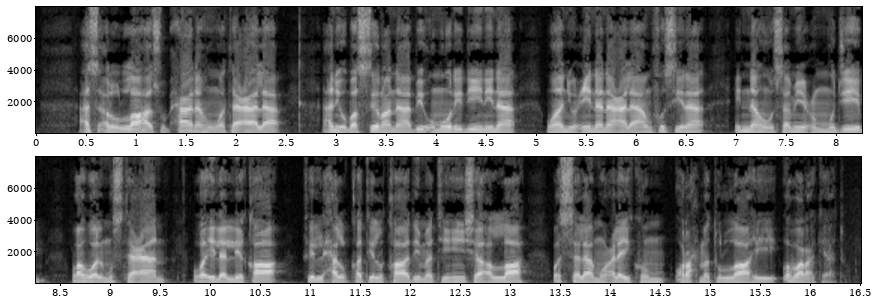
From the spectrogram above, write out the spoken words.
أسأل الله سبحانه وتعالى أن يبصرنا بأمور ديننا وأن يعيننا على أنفسنا إنه سميع مجيب وهو المستعان. وإلى اللقاء في الحلقة القادمة إن شاء الله. والسلام عليكم ورحمة الله وبركاته.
